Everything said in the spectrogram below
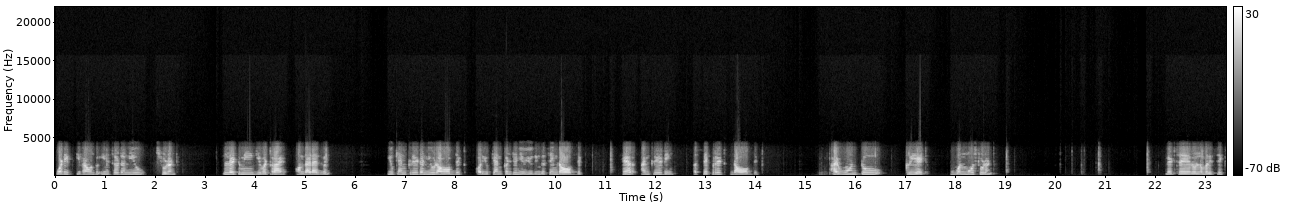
what if if I want to insert a new student let me give a try on that as well you can create a new DAO object or you can continue using the same DAO object. Here I'm creating a separate DAO object. I want to create one more student. Let's say roll number is 6.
